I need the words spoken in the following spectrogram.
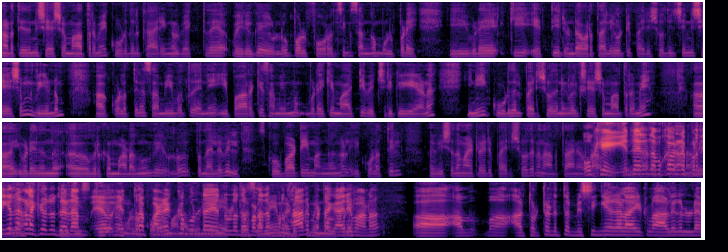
നടത്തിയതിന് ശേഷം മാത്രമേ കൂടുതൽ കാര്യങ്ങൾ വ്യക്തത വരികയുള്ളൂ. ഇപ്പോൾ ഫോറൻസിക് സംഘം ഉൾപ്പെടെ ഇവിടേക്ക് എത്തിയിട്ടുണ്ട്. അവർ തലയോട്ടി പരിശോധിച്ചതിന് ശേഷം വീണ്ടും ആ, കുളത്തിന് സമീപത്ത് തന്നെ ഈ പാറയ്ക്ക് സമീപം ഇവിടേക്ക് മാറ്റി വെച്ചിരിക്കുകയാണ്. ഇനി കൂടുതൽ പരിശോധനകൾക്ക് ശേഷം മാത്രമേ ഇവിടെ നിന്ന് ഇവർക്ക് മടങ്ങുകയുള്ളൂ. ഇപ്പോൾ നിലവിൽ സ്കൂബ ടീം അംഗങ്ങൾ ഈ കുളത്തിൽ വിശദമായിട്ടുള്ള ഒരു പരിശോധന നടത്താനുള്ള ഓക്കെ ഒരു എന്തായാലും നമുക്ക് അവരുടെ. പ്രതികരണങ്ങളൊക്കെ ഒന്ന് തേടാം. എത്ര. പഴക്കമുണ്ട് എന്നുള്ളത് വളരെ പ്രധാനപ്പെട്ട കാര്യമാണ്. തൊട്ടടുത്ത മിസ്സിങ്ങുകളായിട്ടുള്ള ആളുകളുടെ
